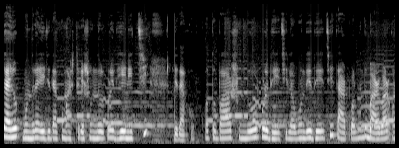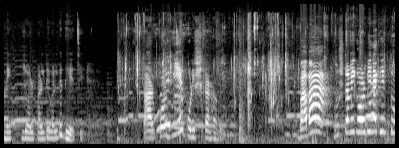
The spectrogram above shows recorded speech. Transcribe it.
যাই হোক বন্ধুরা, এই যে দেখো মাছটাকে সুন্দর করে ধুয়ে নিচ্ছি। যে দেখো কতবার সুন্দর করে ধুয়েছি, লবণ দিয়ে ধুয়েছি, তারপর কিন্তু বারবার অনেক জল পাল্টে পাল্টে ধুয়েছি। তারপর গিয়ে পরিষ্কার হবে। বাবা, দুষ্টামি করবি না কিন্তু।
